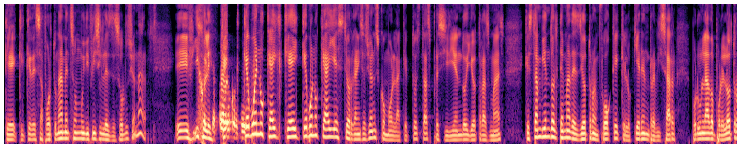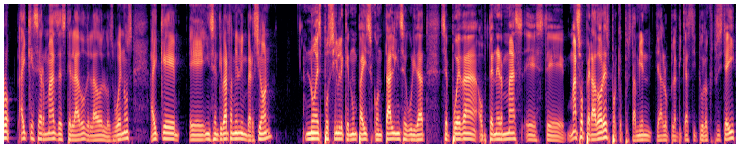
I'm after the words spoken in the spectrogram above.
que, que, desafortunadamente son muy difíciles de solucionar. Eh, híjole, qué, bueno que hay, que qué bueno que hay este, organizaciones como la que tú estás presidiendo y otras más, que están viendo el tema desde otro enfoque, que lo quieren revisar por un lado, por el otro. Hay que ser más de este lado, del lado de los buenos. Hay que eh, incentivar también la inversión no es posible que en un país con tal inseguridad se pueda obtener más, este, más operadores, porque pues también ya lo platicaste y tú lo expusiste ahí,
